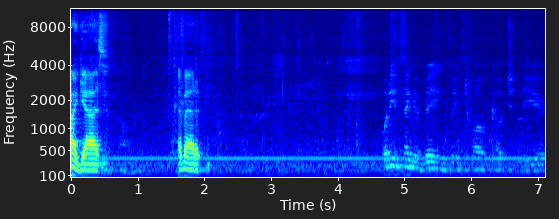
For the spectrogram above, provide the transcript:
right, guys. How about it? What do you think of being Big Twelve Coach of the Year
